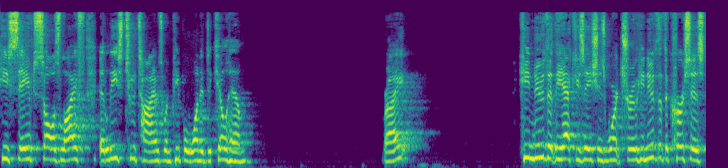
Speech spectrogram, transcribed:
He saved Saul's life at least two times when people wanted to kill him. Right? He knew that the accusations weren't true. He knew that the curses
